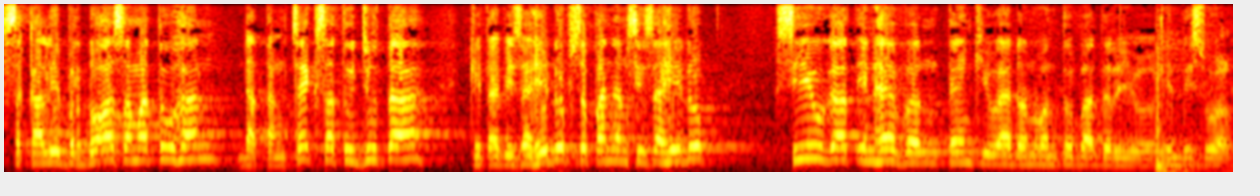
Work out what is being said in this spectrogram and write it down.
sekali berdoa sama Tuhan, datang cek satu juta, kita bisa hidup sepanjang sisa hidup, See you God in heaven. Thank you. I don't want to bother you in this world.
